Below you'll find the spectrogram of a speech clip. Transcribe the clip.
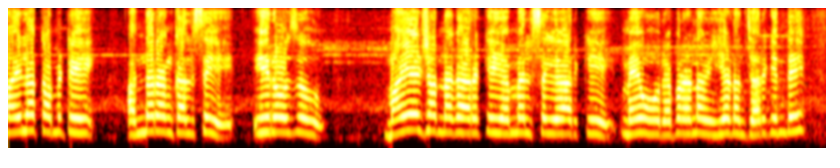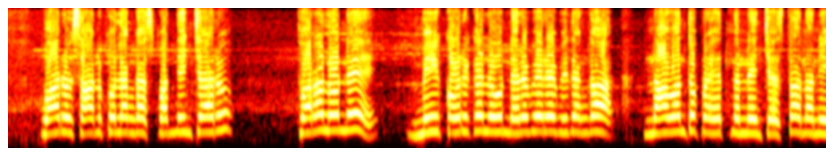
మహిళా కమిటీ అందరం కలిసి ఈరోజు మహేష్ అన్న గారికి ఎమ్మెల్సీ గారికి మేము రెఫరెండం ఇవ్వడం జరిగింది. వారు సానుకూలంగా స్పందించారు. త్వరలోనే మీ కోరికలు నెరవేరే విధంగా నా వంతు ప్రయత్నం నేను చేస్తానని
